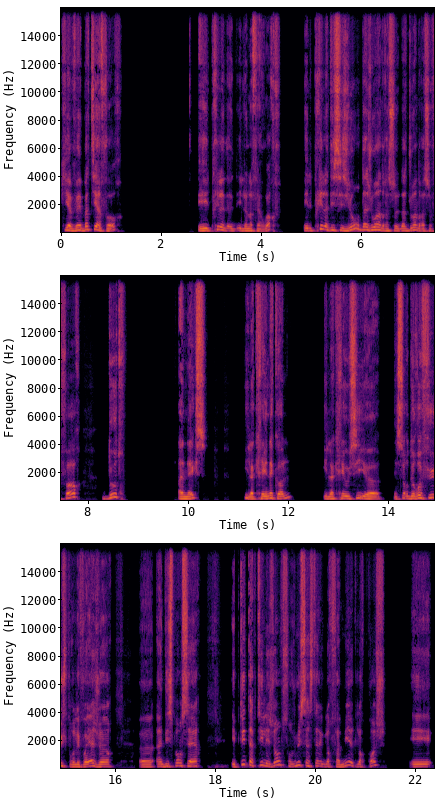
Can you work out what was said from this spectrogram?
qui avait bâti un fort et il, prit il en a fait un wharf et il prit la décision d'adjoindre à à ce fort d'autres annexes. Il a créé une école, il a créé aussi euh, une sorte de refuge pour les voyageurs, euh, un dispensaire. Et petit à petit, les gens sont venus s'installer avec leur famille, avec leurs proches, et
